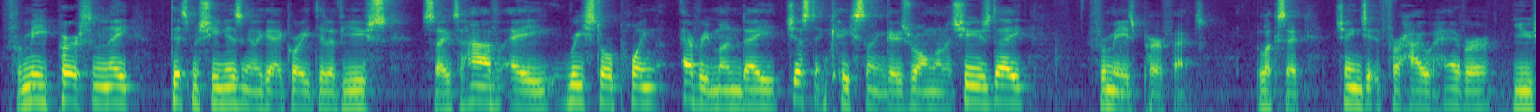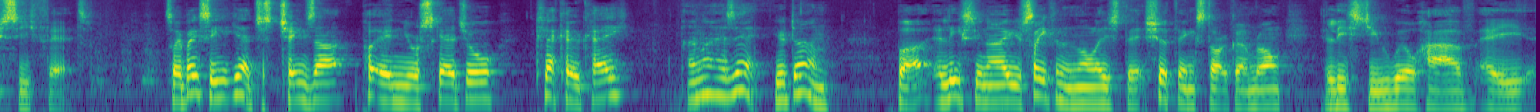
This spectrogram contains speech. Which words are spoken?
For me personally, this machine isn't going to get a great deal of use. So to have a restore point every Monday, just in case something goes wrong on a Tuesday, for me is perfect. But like I said, change it for however you see fit. So basically, yeah, just change that, put in your schedule, click OK, and that is it. You're done. But at least you know you're safe in the knowledge that should things start going wrong, at least you will have a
